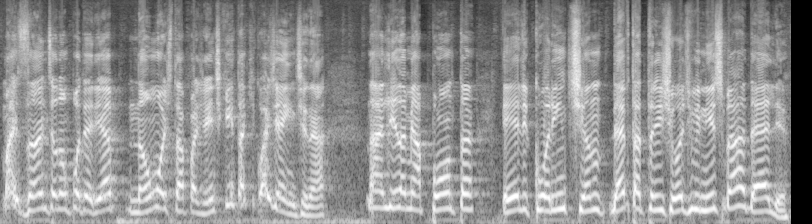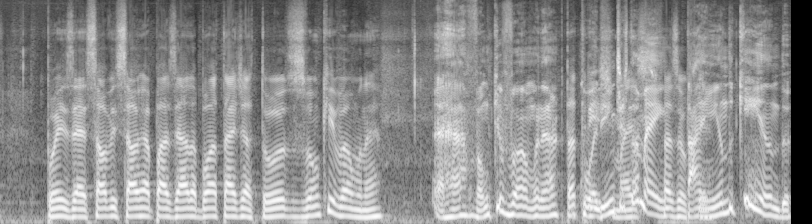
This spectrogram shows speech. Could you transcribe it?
Mas antes eu não poderia não mostrar pra gente quem tá aqui com a gente, né? Ali na minha ponta, ele, corintiano, deve estar tá triste hoje, Vinícius Berardelli. Pois é, salve, salve, rapaziada. Boa tarde a todos. Vamos que vamos, né? É, vamos que vamos, né? Tá triste, Corinthians mas também. Tá quê? indo que indo.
